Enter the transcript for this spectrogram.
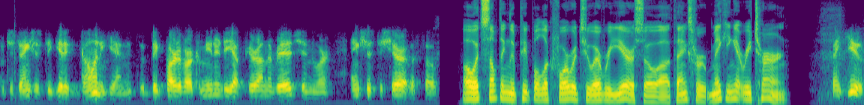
we're just anxious to get it going again. It's a big part of our community up here on the ridge, and we're anxious to share it with folks. Oh, it's something that people look forward to every year. So uh, thanks for making it return. Thank you.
